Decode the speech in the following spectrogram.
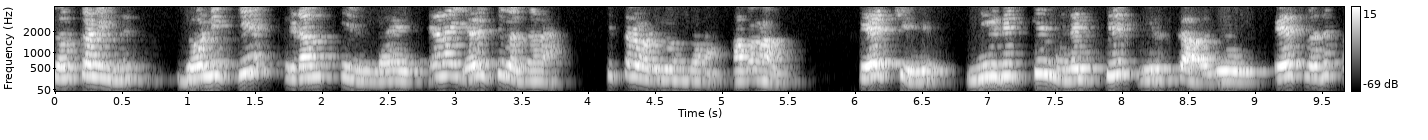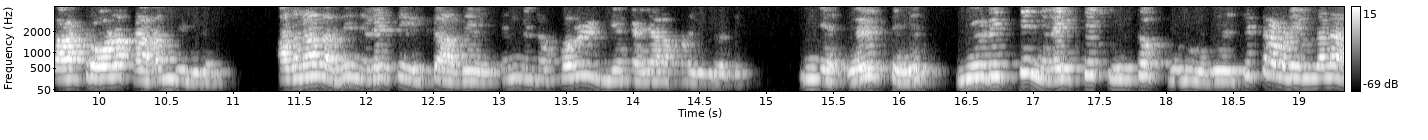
சொற்களின் தொனிக்கு இடம் இல்லை. ஏன்னா எழுத்துகள் தானே சித்திர வடிவம் தானே. அதனால் பேச்சு நீடித்து நிலைத்து இருக்காது. பேசுவது காற்றோட கறந்துவிடும் அதனால் அது நிலைத்து இருக்காது என்கின்ற பொருள் இங்கே கையாளப்படுகிறது இங்க எழுத்து நீடித்து நிலைத்து இருக்கக்கூடியது. சித்திர வடிவம் தானே?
